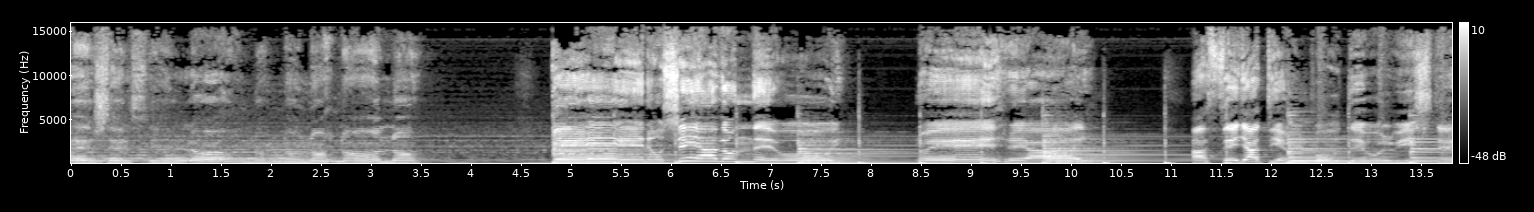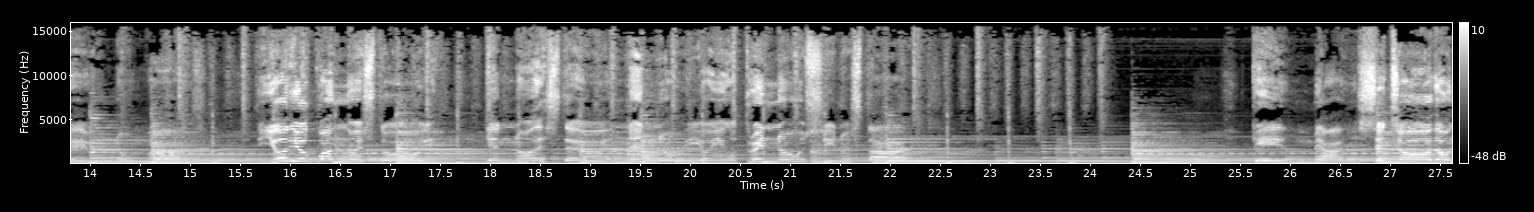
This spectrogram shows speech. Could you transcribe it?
desde el cielo. No, no, no, no, no. Que no sé a dónde voy, no es real. Hace ya tiempo te volviste uno más. Y odio cuando estoy lleno de este veneno y oigo truenos si no estás.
